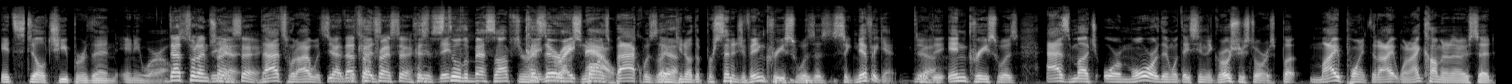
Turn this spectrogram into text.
it's still cheaper than anywhere else. that's what I'm trying Yeah, to say. That's what I would say. Yeah, that's what I'm trying to say. Because It's still the best option right, because their right response now. back was like, Yeah. you know, the percentage of increase was a significant. Yeah. The increase was as much or more than what they see in the grocery stores. But my point that I, when I commented, I said,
